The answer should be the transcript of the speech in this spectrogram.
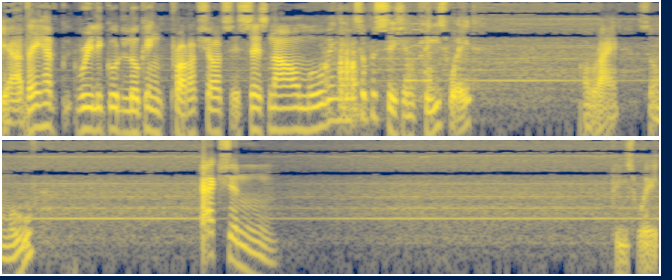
yeah, they have really good looking product shots. It says now moving into position, please wait. Alright, so move. Action! Please wait.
